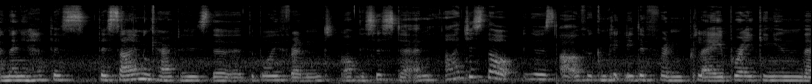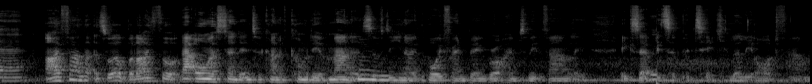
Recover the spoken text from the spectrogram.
And then you had this this Simon character who's the, the boyfriend of the sister, and I just thought he was out of a completely different play, breaking in there. I found that as well, but I thought that almost turned it into a kind of comedy of manners of hmm. the, you know, the boyfriend being brought home to meet the family, except it's a particularly odd family.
